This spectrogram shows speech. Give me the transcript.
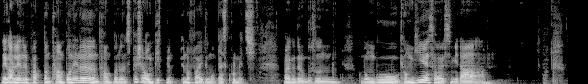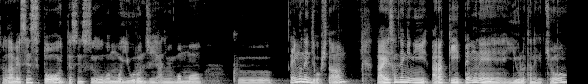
내가 알렌을 봤던 다음번에는 다음번은 스페셜 올림픽 유니파이드 뭐 베스콜 매치 말 그대로 무슨 농구 경기에서였습니다. 자, 그 다음에 since 또 이때 since 뭐뭐 이후로인지 아니면 뭐뭐 그 때문에인지 봅시다. 나의 선생님이 알았기 때문에 이유를 나타내겠죠.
